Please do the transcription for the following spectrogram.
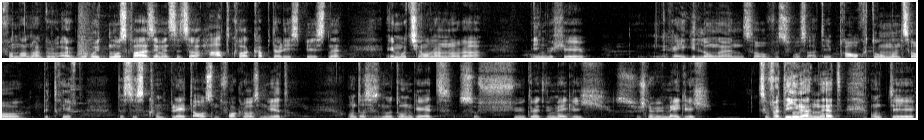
von einem Algorithmus quasi, wenn du jetzt ein Hardcore-Kapitalist bist, ne, Emotionen oder irgendwelche Regelungen, so was, was auch die Brauchtum und so betrifft, dass das komplett außen vor gelassen wird und dass es nur darum geht, so viel Geld wie möglich, so schnell wie möglich zu verdienen nicht? und die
